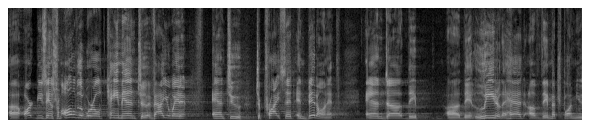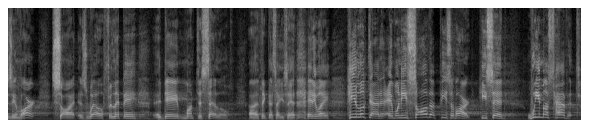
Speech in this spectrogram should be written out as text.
Uh, art museums from all over the world came in to evaluate it and to, to price it and bid on it. And uh, the, uh, the lead or the head of the Metropolitan Museum of Art saw it as well, Philippe de Montebello. I think that's how you say it. Anyway, he looked at it, and when he saw the piece of art, he said, We must have it.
